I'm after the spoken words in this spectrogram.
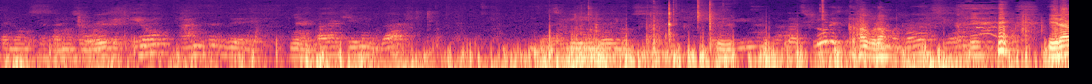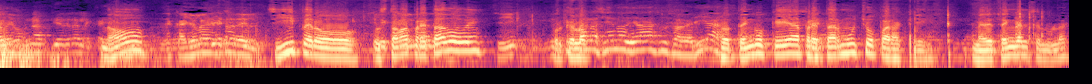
se nos, se nos antes de estar aquí en el lugar. Sí. Las flores. que Cabrón. están amarradas. Mira, güey. Una piedra le cayó. No, Se cayó la esta del. sí, pero pues, estaba apretado, güey. Sí. Porque Porque lo- están haciendo ya sus averías. Lo tengo que apretar mucho para que me detenga el celular.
